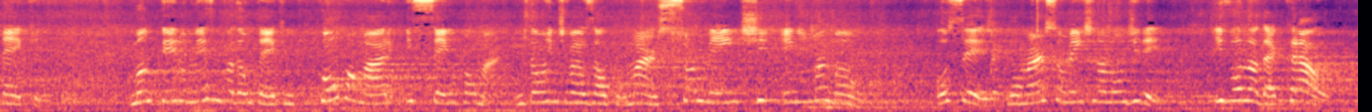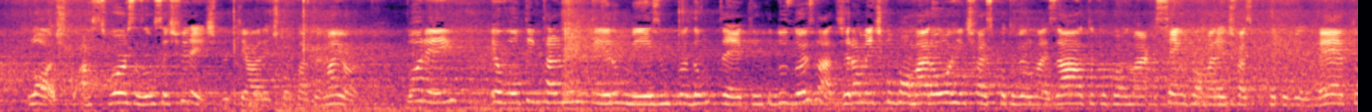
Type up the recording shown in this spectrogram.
Técnica. Manter o mesmo padrão técnico com o palmar e sem o palmar. Então a gente vai usar o palmar somente em uma mão. Ou seja, palmar somente na mão direita. E vou nadar crawl, lógico, as forças vão ser diferentes, porque a área de contato é maior. Porém, eu vou tentar manter o mesmo padrão técnico dos dois lados. Geralmente com o palmar ou a gente faz o cotovelo mais alto, com o palmar, sem o palmar a gente faz com o cotovelo reto.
